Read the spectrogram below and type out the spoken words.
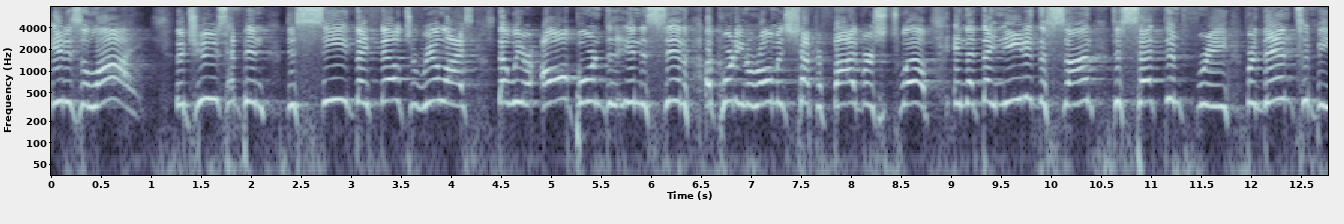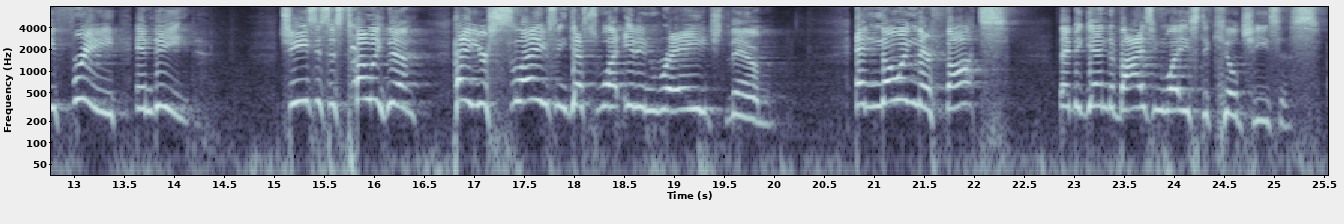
It is a lie. The Jews have been deceived. They failed to realize that we are all born to, into sin, according to Romans chapter 5, verse 12, in that they needed the Son to set them free, for them to be free indeed. Jesus is telling them, hey, you're slaves, and guess what? It enraged them. And knowing their thoughts, they began devising ways to kill Jesus.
